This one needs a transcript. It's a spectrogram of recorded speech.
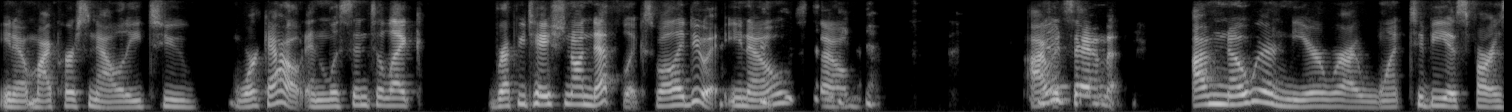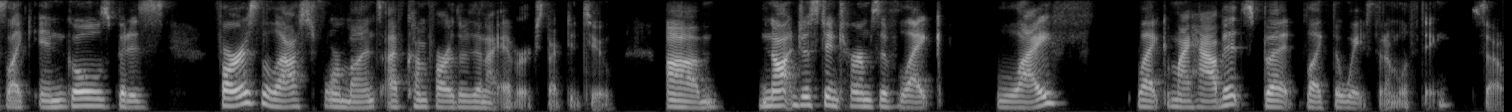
you know my personality to work out and listen to like reputation on netflix while i do it you know? So i would say i'm i'm nowhere near where i want to be as far as like end goals but as far as the last four months i've come farther than i ever expected to. Um not just in terms of like life like my habits but like the weights that i'm lifting so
